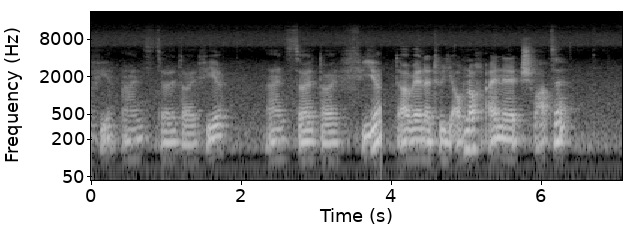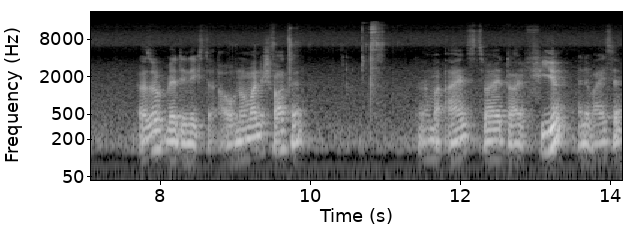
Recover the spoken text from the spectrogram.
4? 1, 2, 3, 4. 1, 2, 3, 4. Da wäre natürlich auch noch eine schwarze. Also wäre die nächste auch nochmal eine schwarze. Dann haben wir 1, 2, 3, 4, eine weiße.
